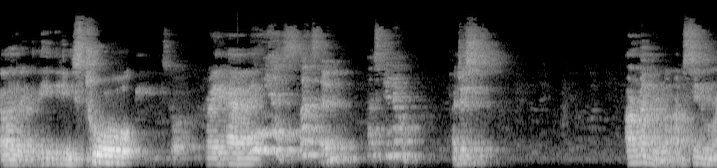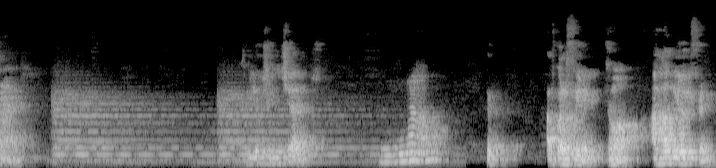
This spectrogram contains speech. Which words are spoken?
Uh, he, he's tall, he's got grey hair. Oh, yes, that's him. How did you know? I just. I remember him, I've seen him around. Have you looked in the church? No. I've got a feeling. Come on, I'll help you look for him.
